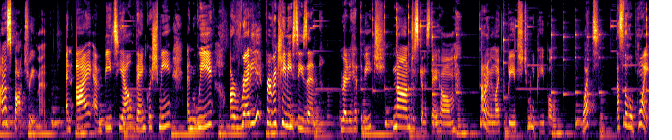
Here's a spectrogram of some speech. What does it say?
I'm a spot treatment. And I am BTL Vanquish Me, and we are ready for bikini season. You ready to hit the beach? No, I'm just gonna stay home. I don't even like the beach. Too many people. What? That's the whole point.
